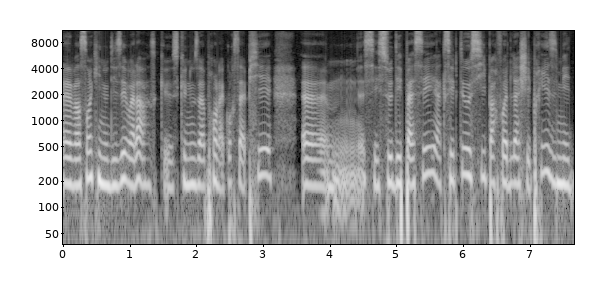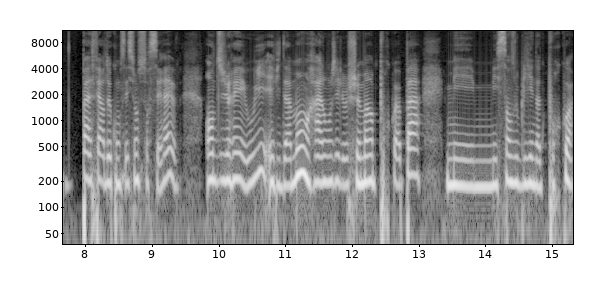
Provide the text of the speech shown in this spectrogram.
Euh, Vincent qui nous disait voilà, ce que, nous apprend la course à pied, euh, c'est se dépasser, accepter aussi parfois de lâcher prise, mais pas faire de concessions sur ses rêves. Endurer, oui, évidemment, rallonger le chemin, pourquoi pas, mais sans oublier notre pourquoi.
